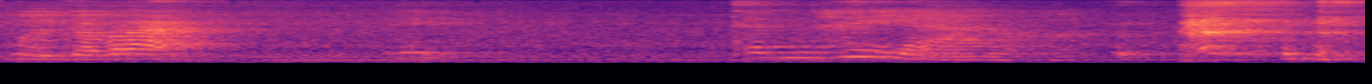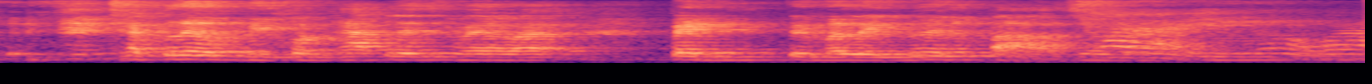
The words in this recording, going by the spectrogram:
เหมือนกับว่าเฮ้ย ฉันให้ยาเหรอ ชักเริ่มมีคนทักเลยใช่ไหมว่า เป็นเป็นมะเร็งด้วยหรือเปล่าใช่ไหมใช่อืมเขาบอกว่า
